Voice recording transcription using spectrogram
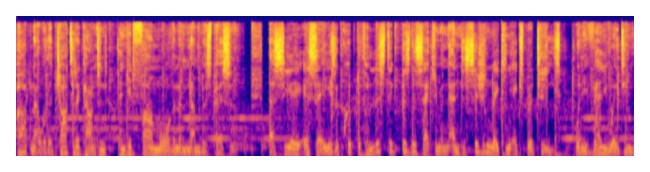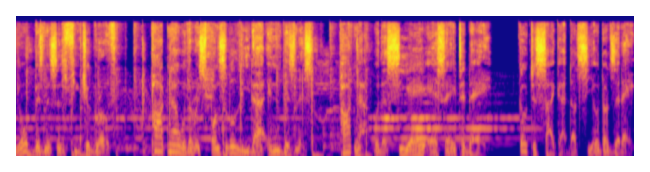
Partner with a chartered accountant and get far more than a numbers person. A CASA is equipped with holistic business acumen and decision making expertise when evaluating your business's future growth. Partner with a responsible leader in business. Partner with a CASA today. Go to saica.co.za.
